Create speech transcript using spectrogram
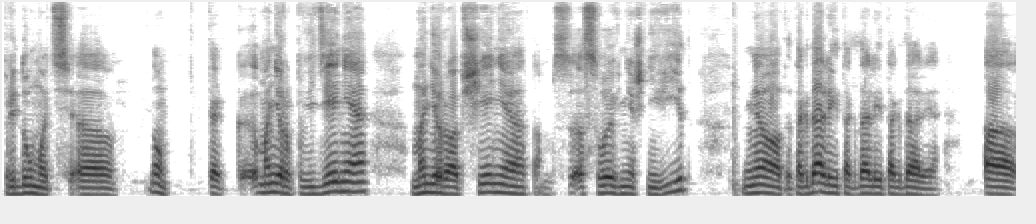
придумать э, ну, как, манеру поведения, манеру общения, там, свой внешний вид, вот, и так далее, и так далее, и так далее. А,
